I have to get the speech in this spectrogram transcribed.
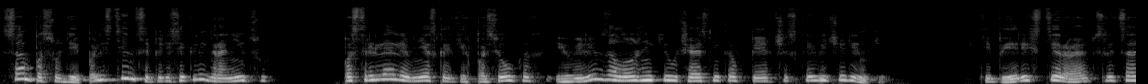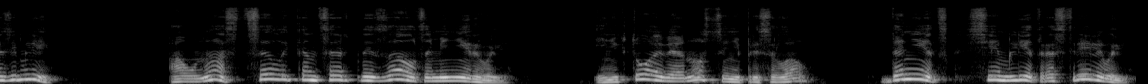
Сам посуди, палестинцы пересекли границу, постреляли в нескольких поселках и увели в заложники участников певческой вечеринки. Теперь их стирают с лица земли. А у нас целый концертный зал заминировали. И никто авианосцы не присылал. Донецк семь лет расстреливали.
